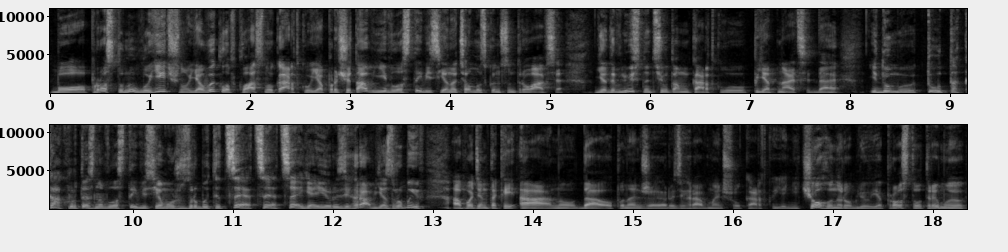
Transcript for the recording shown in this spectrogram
Бо просто ну логічно, я виклав класну картку, я прочитав її властивість, я на цьому сконцентрувався. Я дивлюсь на цю там картку 15, да, і думаю, тут така крутезна властивість, я можу зробити це, це, це. Я її розіграв, я зробив. А потім такий, а ну да, опонент же розіграв меншу картку, я нічого не роблю. Я просто отримую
